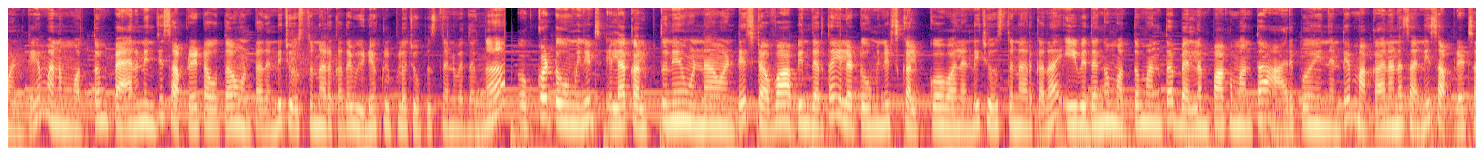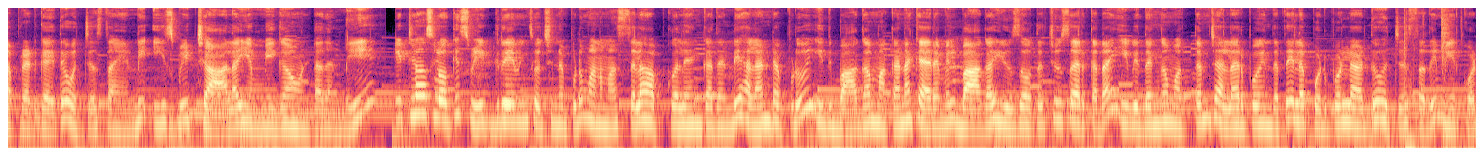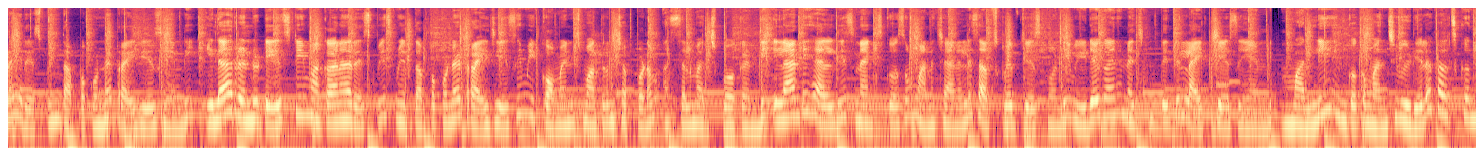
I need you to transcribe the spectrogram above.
అంటే మనం మొత్తం ప్యాన్ నుంచి సపరేట్ అవుతా ఉంటుందండి. చూస్తున్నారు కదా వీడియో క్లిప్లో చూపిస్తున్న విధంగా. ఒక్క టూ మినిట్స్ ఇలా కలుపుతూనే ఉన్నామంటే స్టవ్ ఆపిన తర్వాత ఇలా టూ మినిట్స్ కలుపుకోవాలండి. చూస్తున్నారు కదా ఈ విధంగా మొత్తం అంతా బెల్లం పాకం అంతా ఆరిపోయిందంటే మకానాస్ అన్ని సపరేట్ సపరేట్గా అయితే వచ్చేస్తాయండి. ఈ స్వీట్ చాలా ఎమ్మీగా ఉంటుందండి. ఇట్లాస్లోకి స్వీట్ గ్రేవింగ్స్ వచ్చినప్పుడు మనం అస్సలు ఆపుకోలేం కదండి. అలాంటప్పుడు ఇది బాగా మకానా క్యారమిల్ బాగా యూజ్ అవుతుంది. చూసారు కదా ఈ విధంగా మొత్తం చల్లారిపోయిన తర్వాత ఇలా పొడి పొడిలాడుతూ వచ్చేస్తుంది. మీరు కూడా ఈ రెసిపీని తప్పకుండా ట్రై చేసేయండి. ఇలా రెండు టేస్టీ మకానా రెసిపీస్ మీరు తప్పకుండా ట్రై చేసి మీ కామెంట్స్ మాత్రం చెప్పడం అస్సలు మర్చిపోకండి. ఇలాంటి హెల్దీ స్నాక్స్ కోసం మన ఛానల్ని సబ్స్క్రైబ్ చేసుకోండి. వీడియో కానీ నచ్చినట్లయితే లైక్ చేసేయండి. మళ్ళీ ఇంకొక మంచి వీడియోలో కలుసుకుందాం.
